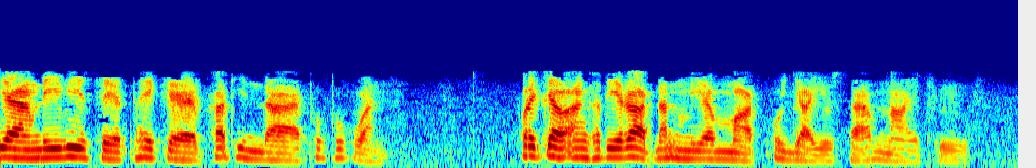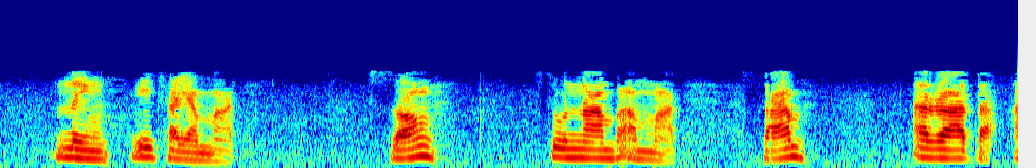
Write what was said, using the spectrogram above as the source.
อย่างดีวิเศษให้แก่พระธินดาทุกๆวัน พระเจ้าอังคติราชนั้นมีอมาตผู้ใหญ่อยู่สามนายคือหนึ่งวิชัยอมาต สองสุนามพระอมาตสามอาราตะอ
